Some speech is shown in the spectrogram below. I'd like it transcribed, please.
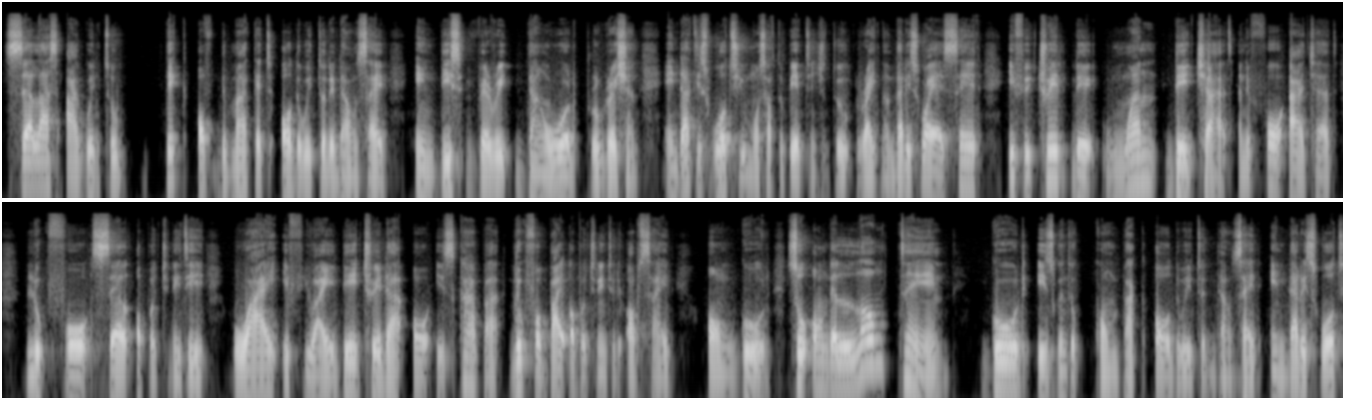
sellers are going to take off the market all the way to the downside in this very downward progression. And that is what you must have to pay attention to right now. That is why i said if you trade the one day chart and the four hour chart look for sell opportunity. Why? If you are a day trader or a scalper look for buy opportunity to the upside on gold. So on the long term gold is going to come back all the way to the downside. And that is what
